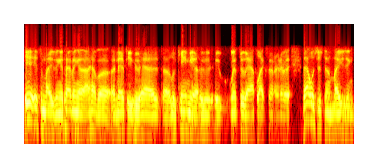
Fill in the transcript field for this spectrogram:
it's amazing. It's having a, I have a, a nephew who had uh, leukemia who, who went through the Aflac Center and everything. That was just an amazing,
